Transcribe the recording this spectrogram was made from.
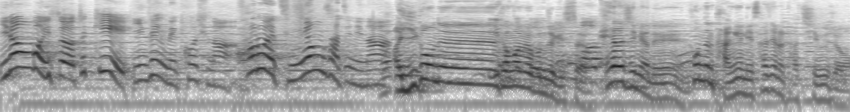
이런 거 있어요. 특히 인생 네컷이나 서로의 증명사진이나 아 이거는 이거 경험해 본 뭐, 적 있어요. 헤어지면은 폰은 당연히 사진을 다 지우죠.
